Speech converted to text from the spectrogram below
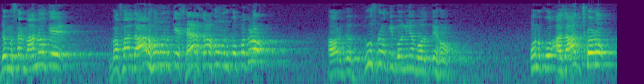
جو مسلمانوں کے وفادار ہوں، ان کے خیر خواہ ہوں، ان کو پکڑو۔ اور جو دوسروں کی بولیاں بولتے ہوں، ان کو آزاد چھوڑو۔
